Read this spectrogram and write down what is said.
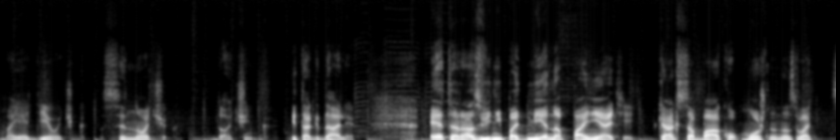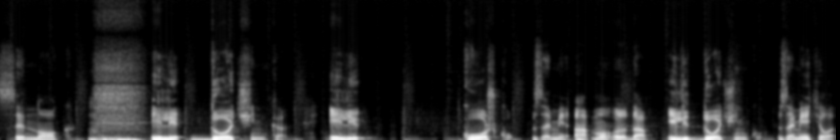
«моя девочка», «сыночек», «доченька» и так далее. Это разве не подмена понятий? Как собаку можно назвать «сынок» или «доченька» или кошку, заме... а, ну, э, да, или доченьку, заметила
